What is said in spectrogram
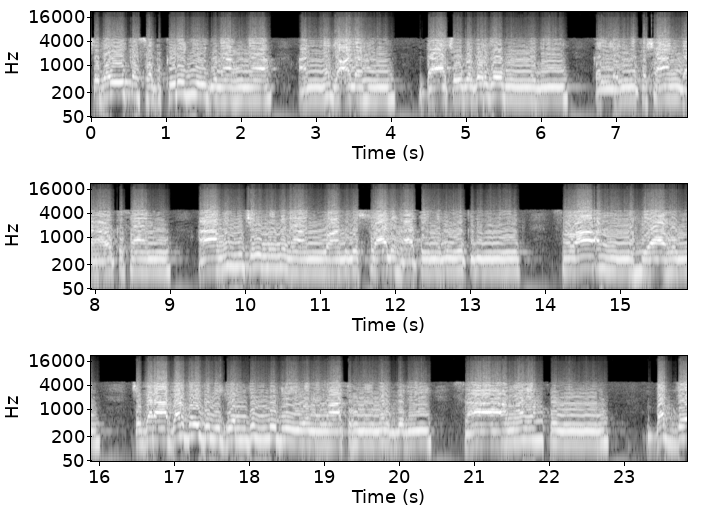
چې دوی کسب کړی دي ګناهونه ان نجعلهم دا چې وګرځو دي کلهونه پشان دا کسانو آمن چې مومنان او عامل الصالحات منو کړی سواء محیاهم چې برابر دی د ژوند دی او مماتهم مرګ دی سا ما يحكمون بد دې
